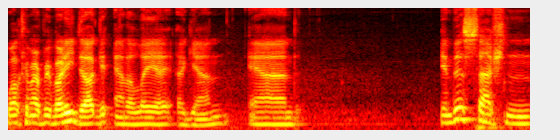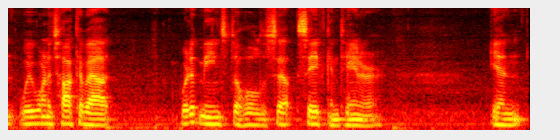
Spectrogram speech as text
Welcome, everybody. Doug and Aleya again. And in this session, we want to talk about what it means to hold a safe container in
